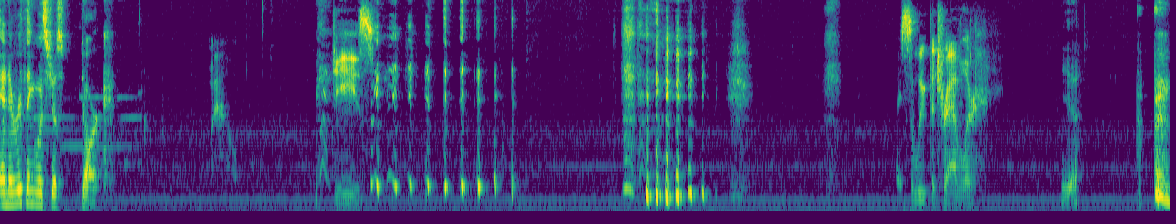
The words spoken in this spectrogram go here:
and everything was just dark. Wow. Jeez. I salute the traveler. yeah.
